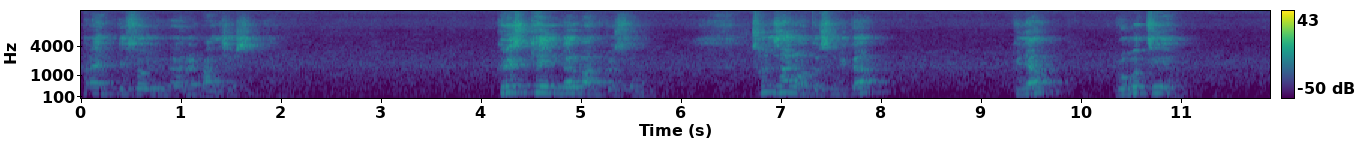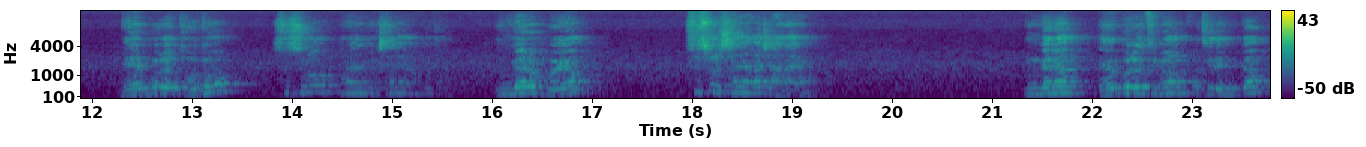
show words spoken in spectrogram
하나님께서 인간을 만드셨습니다. 그렇게 인간을 만들었어요. 천사는 어떻습니까? 그냥 로봇이에요. 내버려 둬도 스스로 하나님을 찬양합니다. 인간은 뭐예요? 스스로 찬양하지 않아요. 인간은 내버려 두면 어떻게 됩니까?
